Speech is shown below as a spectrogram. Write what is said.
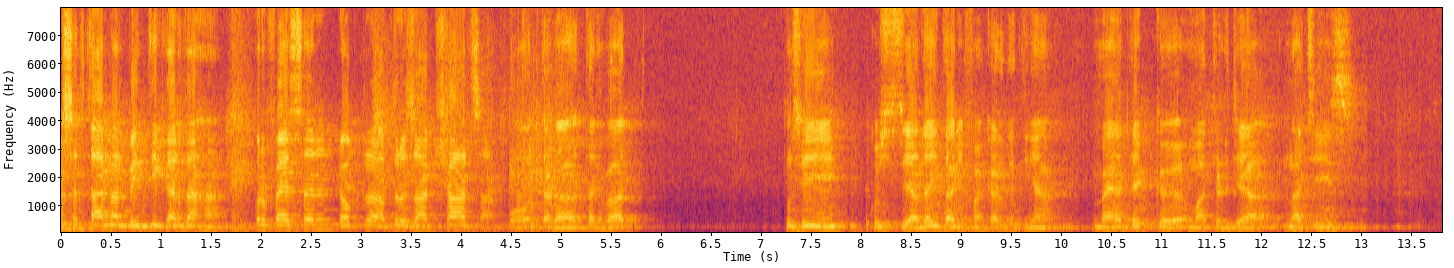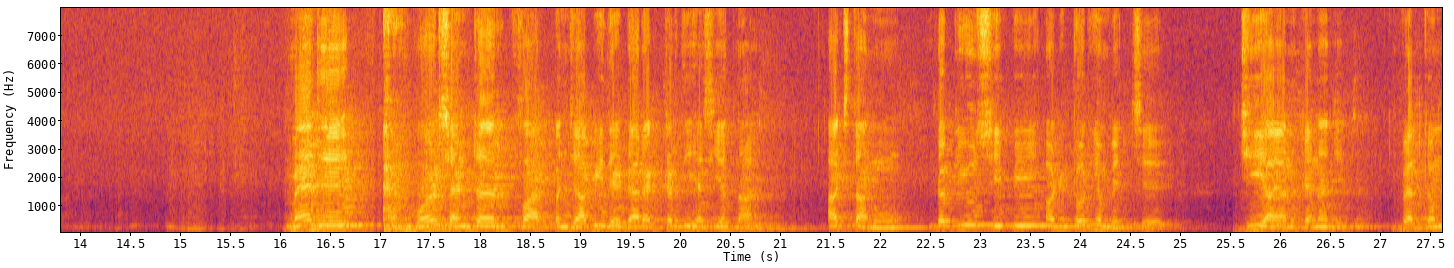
ਮਾਣ ਸਤਿਕਾਰ ਨਾਲ ਬੇਨਤੀ ਕਰਦਾ ਹਾਂ, ਪ੍ਰੋਫੈਸਰ ਡਾਕਟਰ ਅਬਦੁਲ ਰਜ਼ਾਕ ਸ਼ਾਹ ਸਾਹਿਬ। ਬਹੁਤ ਤੁਹਾਡਾ ਧੰਨਵਾਦ। ਤੁਸੀਂ ਕੁਝ ਜ਼ਿਆਦਾ ਹੀ ਤਾਰੀਫਾਂ ਕਰ ਦਿੱਤੀਆਂ। ਮੈਂ ਤੇ ਇੱਕ ਮਾਤੜ ਜਿਹਾ ਨਾਚੀਜ਼। ਮੈਂ ਜੀ ਵਰਲਡ ਸੈਂਟਰ ਫਾਰ ਪੰਜਾਬੀ ਦੇ ਡਾਇਰੈਕਟਰ ਦੀ ਹੈਸੀਅਤ ਨਾਲ ਅੱਜ ਤੁਹਾਨੂੰ WCP ਆਡੀਟੋਰੀਅਮ ਵਿੱਚ ਜੀ ਆਇਆਂ ਨੂੰ ਕਹਿਣਾ ਜੀ, ਵੈਲਕਮ।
